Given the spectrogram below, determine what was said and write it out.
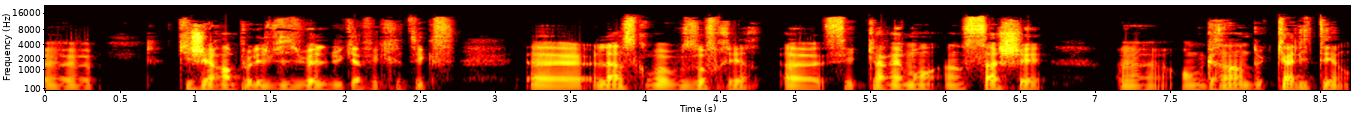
euh, qui gère un peu les visuels du Café Critics. Euh, là ce qu'on va vous offrir c'est carrément un sachet en grains de qualité hein,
